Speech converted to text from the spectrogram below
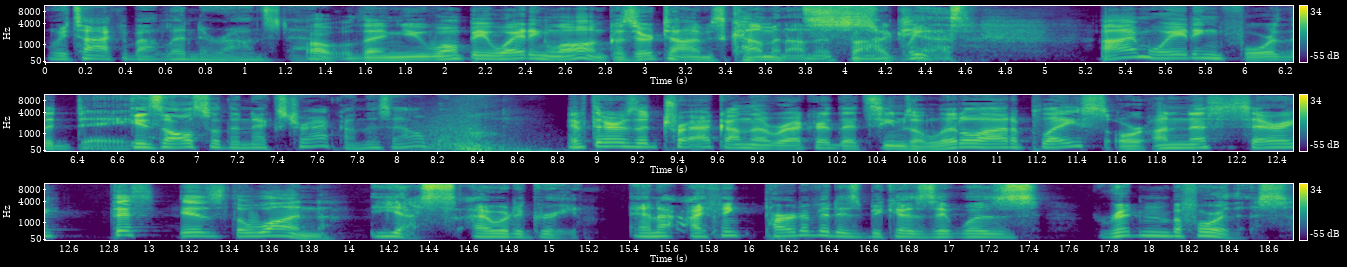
we talk about Linda Ronstadt. oh, well, then you won't be waiting long because her time's coming on this Sweet. podcast. I'm waiting for the day. Is also the next track on this album. if there's a track on the record that seems a little out of place or unnecessary, this is the one. Yes, I would agree. And I- think part of it is because it was written before this.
